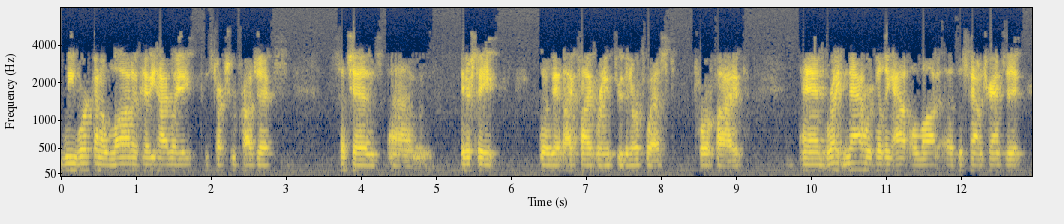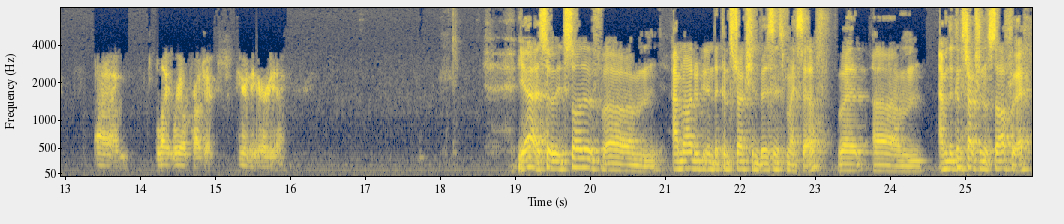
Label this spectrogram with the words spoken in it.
we work on a lot of heavy highway construction projects, such as um, Interstate, well, we have I-5 running through the Northwest, 405. And right now we're building out a lot of the Sound Transit um, light rail projects here in the area. Yeah, so it's sort of, um, I'm not in the construction business myself, but um, I'm in the construction of software,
